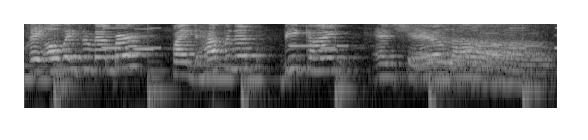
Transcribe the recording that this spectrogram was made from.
Okay, always remember, find happiness, be kind, and share love.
